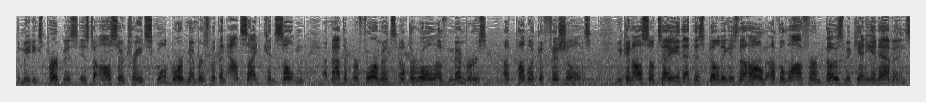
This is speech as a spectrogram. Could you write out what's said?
The meeting's purpose is to also train school board members with an outside consultant about the performance of the role of members of public officials. We can also tell you that this building is the home of the law firm Bose McKinney and Evans,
